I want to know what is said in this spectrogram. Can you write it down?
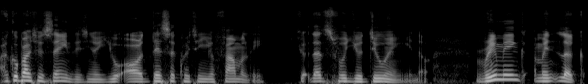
I go back to saying this. You know, you are desecrating your family. That's what you're doing. You know, rimming. I mean, look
